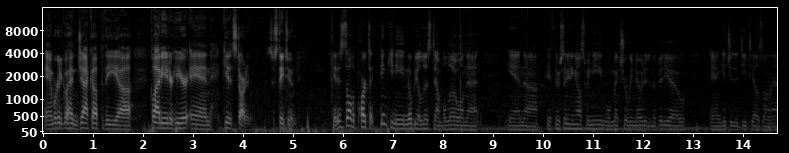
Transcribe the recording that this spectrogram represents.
and we're gonna go ahead and jack up the uh, Gladiator here and get it started. So stay tuned. Okay, this is all the parts I think you need and there'll be a list down below on that. And uh, if there's anything else we need, we'll make sure we note it in the video and get you the details on that.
